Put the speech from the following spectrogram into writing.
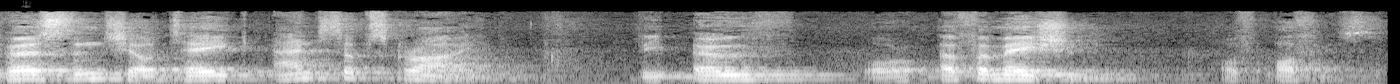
person shall take and subscribe the oath or affirmation of office.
